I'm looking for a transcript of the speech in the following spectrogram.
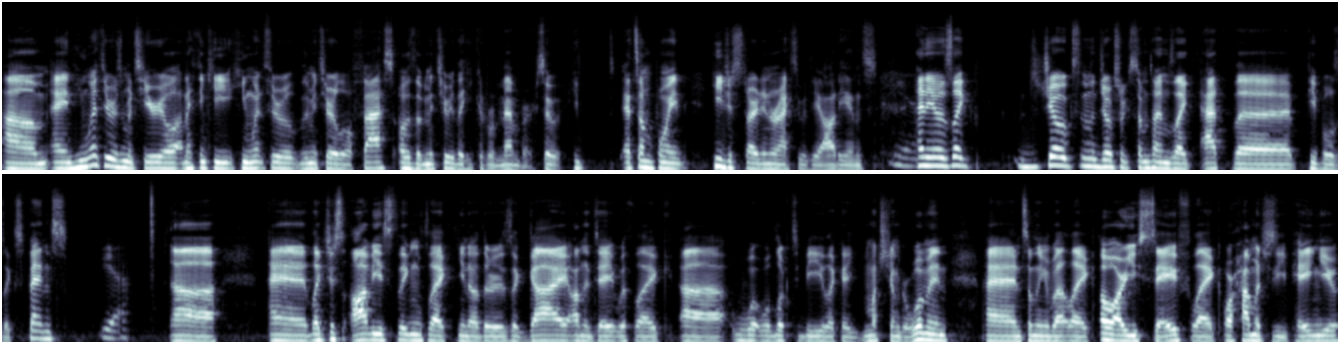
um, and he went through his material, and I think he he went through the material a little fast of the material that he could remember. So he at some point he just started interacting with the audience, Yeah. and it was like jokes, and the jokes were sometimes like at the people's expense Yeah. uh and like just obvious things like you know there's a guy on a date with like uh what would look to be like a much younger woman and something about like oh are you safe like or how much is he paying you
